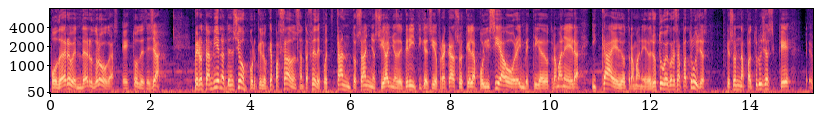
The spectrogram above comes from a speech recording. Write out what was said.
poder vender drogas, esto desde ya. Pero también atención, porque lo que ha pasado en Santa Fe después de tantos años y años de críticas y de fracaso es que la policía ahora investiga de otra manera y cae de otra manera. Yo estuve con esas patrullas, que son unas patrullas que eh,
